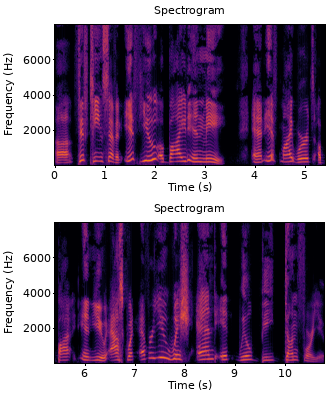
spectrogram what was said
Uh, 15, 7. If you abide in me, and if my words abide in you, ask whatever you wish, and it will be done for you.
